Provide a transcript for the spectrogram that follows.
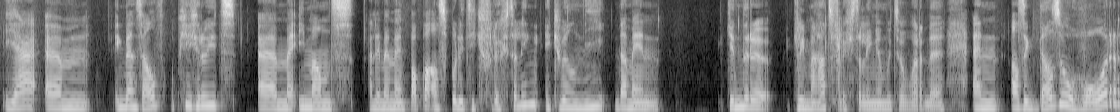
Ja, ehm, ik ben zelf opgegroeid eh, met iemand, allee, met mijn papa als politiek vluchteling. Ik wil niet dat mijn kinderen klimaatvluchtelingen moeten worden. En als ik dat zo hoor,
